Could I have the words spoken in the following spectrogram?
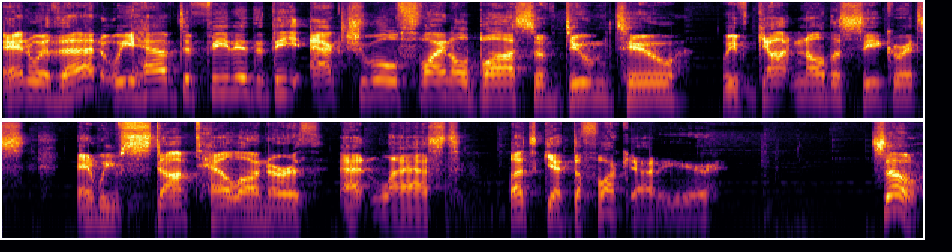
and with that, we have defeated the actual final boss of Doom 2. We've gotten all the secrets, and we've stopped hell on Earth at last. Let's get the fuck out of here. So,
